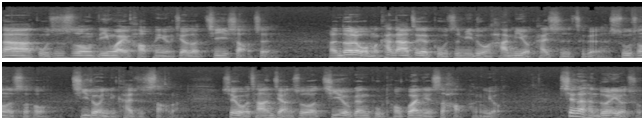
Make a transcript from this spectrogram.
那骨质疏松另外一个好朋友叫做肌少症。很多人我们看到这个骨质密度还没有开始这个疏松的时候，肌肉已经开始少了。所以我常常讲说，肌肉跟骨头关节是好朋友。现在很多人有说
